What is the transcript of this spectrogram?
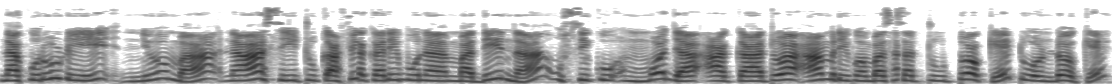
na kurudi nyuma nasi tukafika karibu na madina. Usiku mmoja akatoa amri kwamba sasa tutoke tuondoke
